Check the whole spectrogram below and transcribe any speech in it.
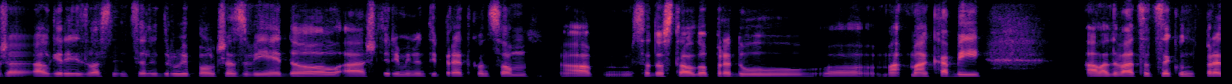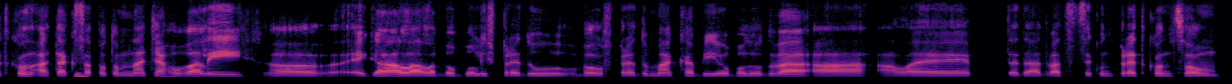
Žalgiris vlastne celý druhý polčas viedol a 4 minúty pred koncom sa dostal dopredu Makabi, ale 20 sekúnd pred kon a tak sa potom naťahovali uh, Egal, alebo boli vpredu, bol vpredu Makabi obod o dva, a, ale teda 20 sekúnd pred koncom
